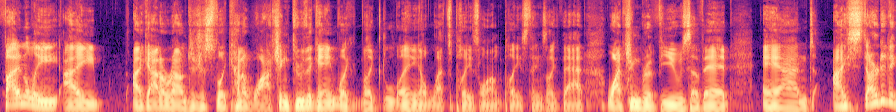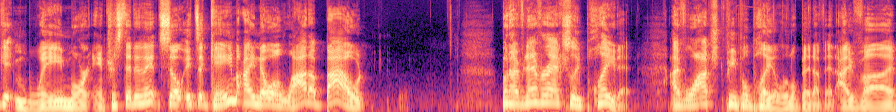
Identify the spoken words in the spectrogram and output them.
finally, I I got around to just like kind of watching through the game, like like you know, let's plays, long plays, things like that, watching reviews of it, and I started to get way more interested in it. So it's a game I know a lot about, but I've never actually played it. I've watched people play a little bit of it. I've uh,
